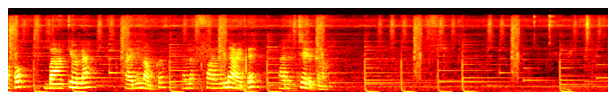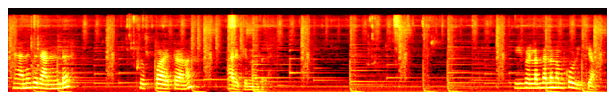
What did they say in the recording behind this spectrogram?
അപ്പോൾ ബാക്കിയുള്ള അരി നമുക്ക് നല്ല ഫൈനായിട്ട് അരച്ചെടുക്കണം. ഞാനിത് രണ്ട് ട്രിപ്പായിട്ടാണ് അരയ്ക്കുന്നത് ഈ വെള്ളം തന്നെ നമുക്ക് ഒഴിക്കാം.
